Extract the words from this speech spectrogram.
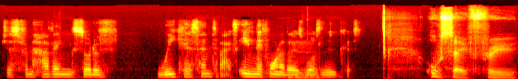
just from having sort of weaker centre backs, even if one of those mm. was Lucas. Also through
